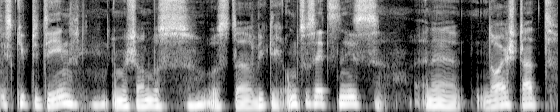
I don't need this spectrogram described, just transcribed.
Es gibt Ideen. Mal schauen, was, was da wirklich umzusetzen ist. Eine neue Stadt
